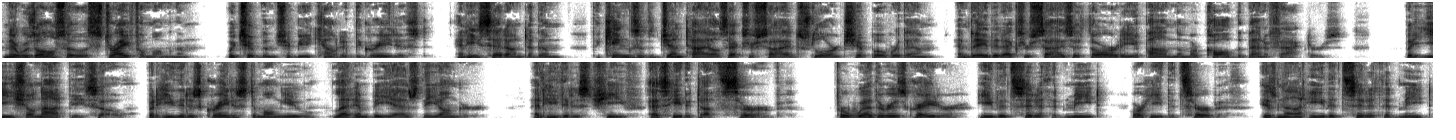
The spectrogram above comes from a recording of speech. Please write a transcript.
And there was also a strife among them, which of them should be accounted the greatest. And he said unto them, The kings of the Gentiles exercise lordship over them, and they that exercise authority upon them are called the benefactors. But ye shall not be so. But he that is greatest among you, let him be as the younger, and he that is chief as he that doth serve. For whether is greater, he that sitteth at meat, or he that serveth? Is not he that sitteth at meat?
